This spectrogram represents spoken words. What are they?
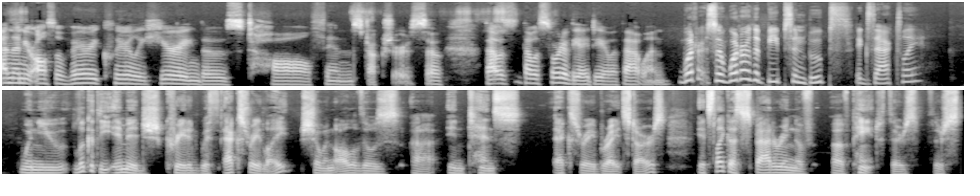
And then you're also very clearly hearing those tall, thin structures. So that was that was sort of the idea with that one. What are, so what are the beeps and boops exactly? When you look at the image created with X-ray light, showing all of those uh, intense X-ray bright stars, it's like a spattering of of paint. There's there's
